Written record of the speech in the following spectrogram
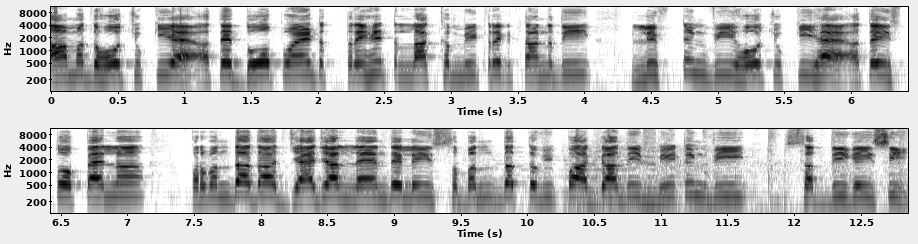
ਆਮਦ ਹੋ ਚੁੱਕੀ ਹੈ ਅਤੇ 2.63 ਲੱਖ ਮੀਟ੍ਰਿਕ ਟਨ ਦੀ ਲਿਫਟਿੰਗ ਵੀ ਹੋ ਚੁੱਕੀ ਹੈ ਅਤੇ ਇਸ ਤੋਂ ਪਹਿਲਾਂ ਪ੍ਰਬੰਧਾਂ ਦਾ ਜਾਇਜ਼ਾ ਲੈਣ ਦੇ ਲਈ ਸਬੰਧਤ ਵਿਭਾਗਾਂ ਦੀ ਮੀਟਿੰਗ ਵੀ ਸੱਦੀ ਗਈ ਸੀ।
